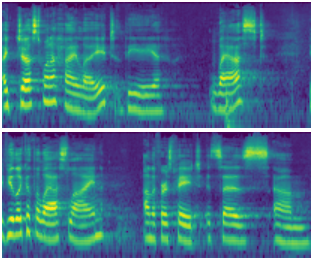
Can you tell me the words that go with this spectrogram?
I just want to highlight the last. If you look at the last line on the first page, it says. Um,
